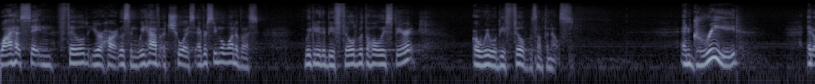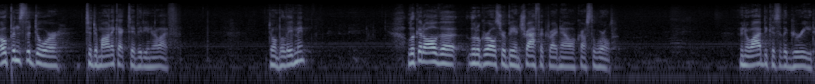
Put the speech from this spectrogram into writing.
Why has Satan filled your heart? Listen, we have a choice, every single one of us. We can either be filled with the Holy Spirit or we will be filled with something else. And greed, it opens the door to demonic activity in your life. Don't believe me? Look at all the little girls who are being trafficked right now across the world. You know why? Because of the greed.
